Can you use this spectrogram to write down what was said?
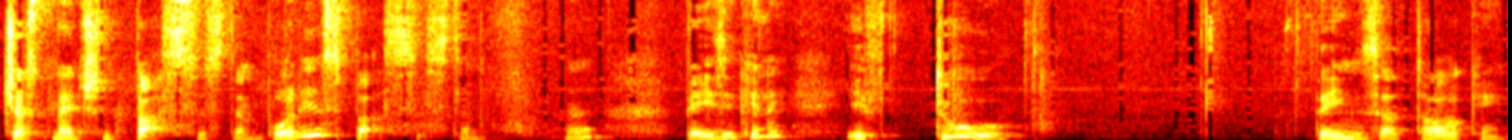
just mentioned bus system. What is bus system? Basically, if two things are talking,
